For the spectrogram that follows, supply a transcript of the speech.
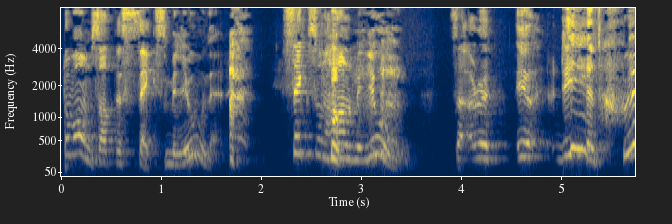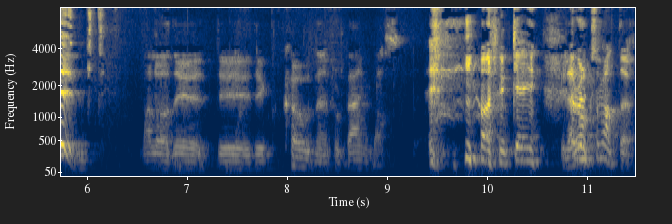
de omsatte 6 miljoner. 6,5 miljoner. Är det- det är helt sjukt! Hallå, du, du, du är koden för Bangbus. Ja, det kan ju... Gillar du också matte?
